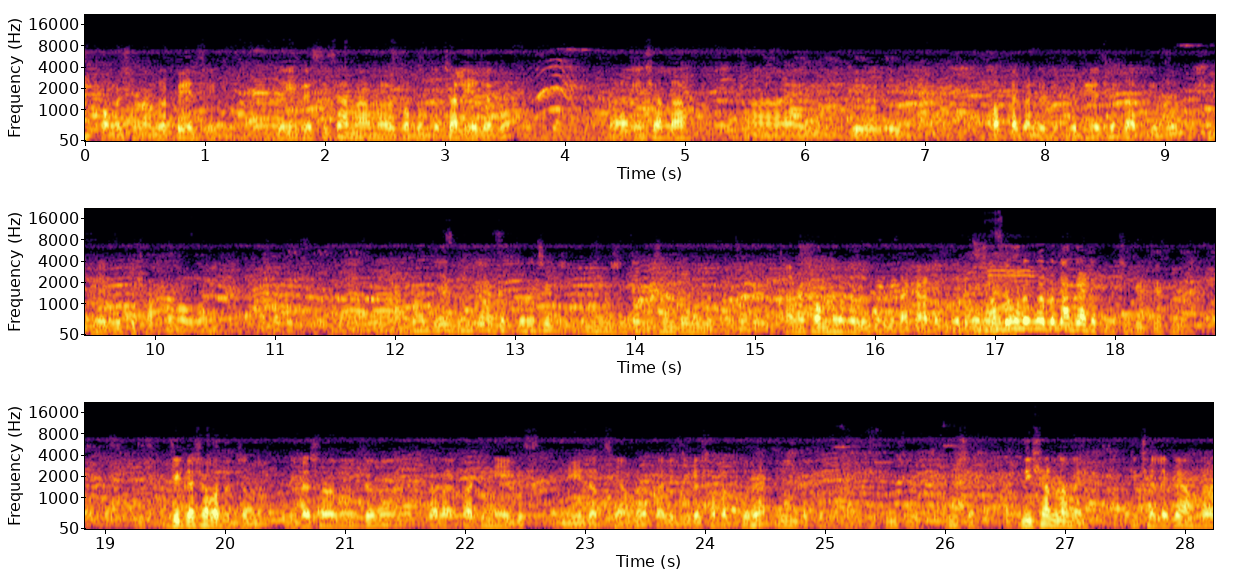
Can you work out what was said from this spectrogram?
ইনফরমেশন আমরা পেয়েছি। তো এই বেসিসে আমরা আমরা তদন্ত চালিয়ে যাব। ইনশাল্লাহ যে এই হত্যাকাণ্ডটি ঘটিয়েছে তার কিন্তু শীঘ্রই ধরতে সক্ষম হব আমি আশা করছি। করেছে মানে সন্দেহমূলক? আমরা সন্দেহমূলক তাকে আটক করেছি। সন্দেহমূলকভাবে কাকে আটক করেছে? জিজ্ঞাসাবাদের জন্য জিজ্ঞাসাবাদের জন্য তারা তাকে নিয়ে গেছে নিয়ে যাচ্ছি আমরা তাকে জিজ্ঞাসাবাদ করে। নিশান নামে একটি ছেলেকে আমরা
